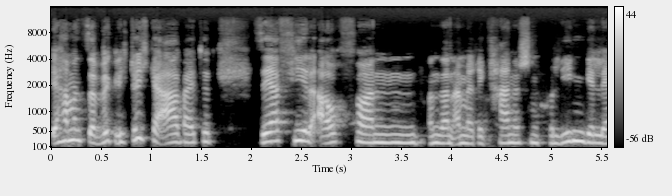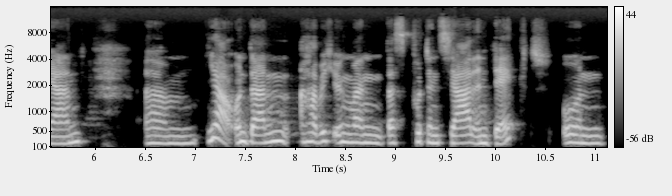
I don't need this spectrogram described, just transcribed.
wir haben uns da wirklich durchgearbeitet, sehr viel auch von unseren amerikanischen Kollegen gelernt ähm, ja, und dann habe ich irgendwann das Potenzial entdeckt und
